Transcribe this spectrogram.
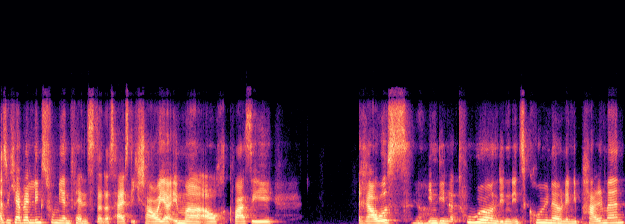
Also ich habe ja links von mir ein Fenster, das heißt, ich schaue ja immer auch quasi raus ja. in die Natur und in, ins Grüne und in die Palmen.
